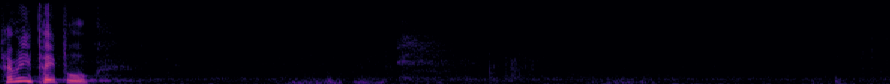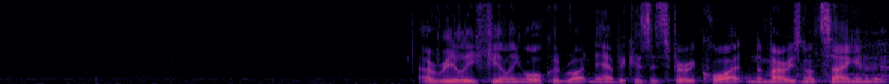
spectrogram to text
How many people are really feeling awkward right now because it's very quiet and the Murray's not saying anything?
